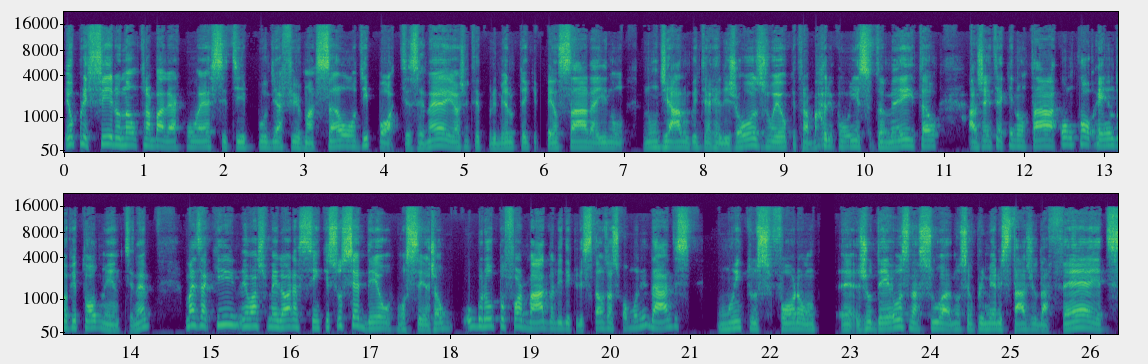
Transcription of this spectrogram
Eu prefiro não trabalhar com esse tipo de afirmação ou de hipótese, né? E a gente primeiro tem que pensar aí num, num diálogo interreligioso, eu que trabalho com isso também, então a gente aqui não está concorrendo virtualmente, né? Mas aqui eu acho melhor assim que sucedeu, ou seja, o, o grupo formado ali de cristãos, as comunidades, muitos foram é, judeus na sua, no seu primeiro estágio da fé, etc.,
